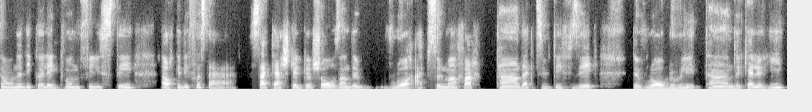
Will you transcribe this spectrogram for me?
on a des collègues qui vont nous féliciter, alors que des fois, ça, ça cache quelque chose hein, de vouloir absolument faire tant d'activités physiques, de vouloir brûler tant de calories.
